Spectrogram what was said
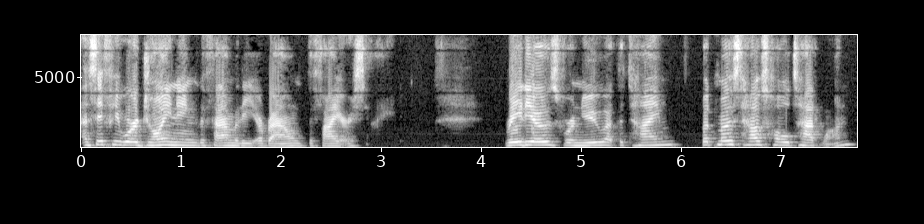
as if he were joining the family around the fireside. Radios were new at the time, but most households had one,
